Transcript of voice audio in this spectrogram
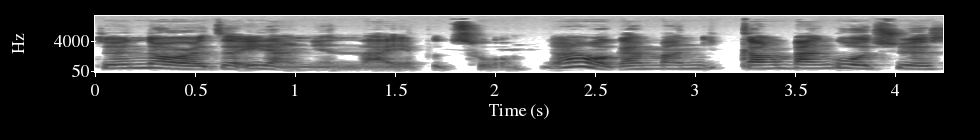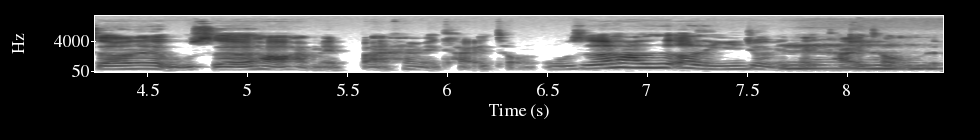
就是诺尔这一两年来也不错。因为我刚搬刚搬过去的时候，那个五十二号还没搬，还没开通。五十二号是二零一九年才开通的。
